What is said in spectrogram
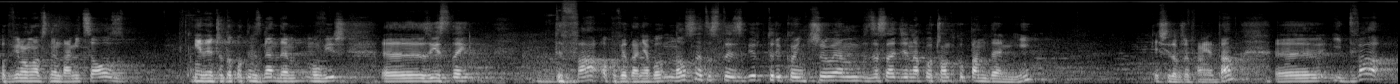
pod wieloma względami, co nie wiem, czy to pod tym względem mówisz, e, jest tutaj dwa opowiadania, bo Nocne to, to jest zbiór, który kończyłem w zasadzie na początku pandemii, jeśli dobrze pamiętam, e, i dwa,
